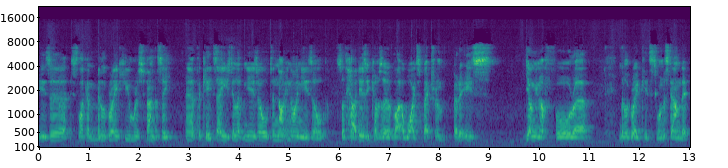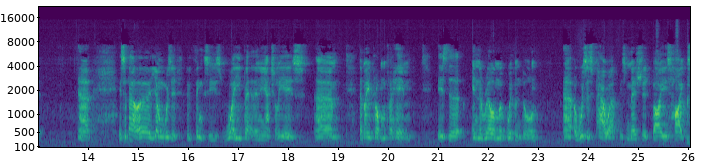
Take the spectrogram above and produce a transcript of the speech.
is a, it's like a middle grade humorous fantasy uh, for kids aged 11 years old to 99 years old. So the idea is it covers a, like a wide spectrum, but it is young enough for uh, middle grade kids to understand it. Uh, it's about a young wizard who thinks he's way better than he actually is. Um, the main problem for him is that in the realm of Withendorn, uh, a wizard's power is measured by his height.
